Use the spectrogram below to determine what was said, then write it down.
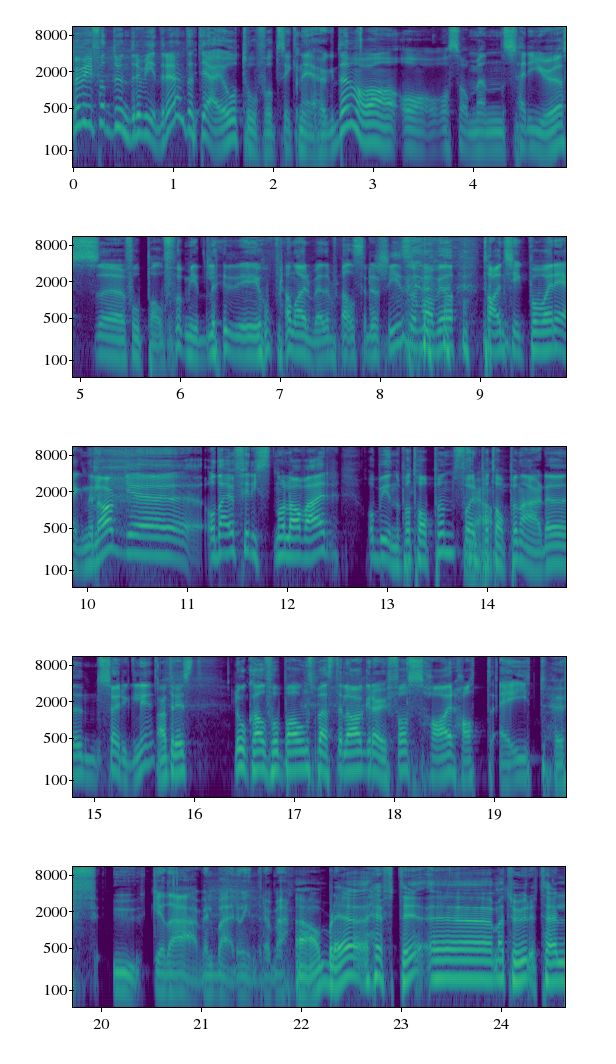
Men vi får dundre videre. Dette er jo tofots i knehøgde. Og, og, og som en seriøs uh, fotballformidler i Oppland Arbeiderblads regi, så må vi jo ta en kikk på våre egne lag. Uh, og det er jo fristende å la være å begynne på toppen, for Ja. på toppen er det sørgelig. Det er trist. Lokalfotballens beste lag, Raufoss, har hatt ei tøff uke. Det er vel bare å innrømme. Ja, og ble heftig eh, med tur til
